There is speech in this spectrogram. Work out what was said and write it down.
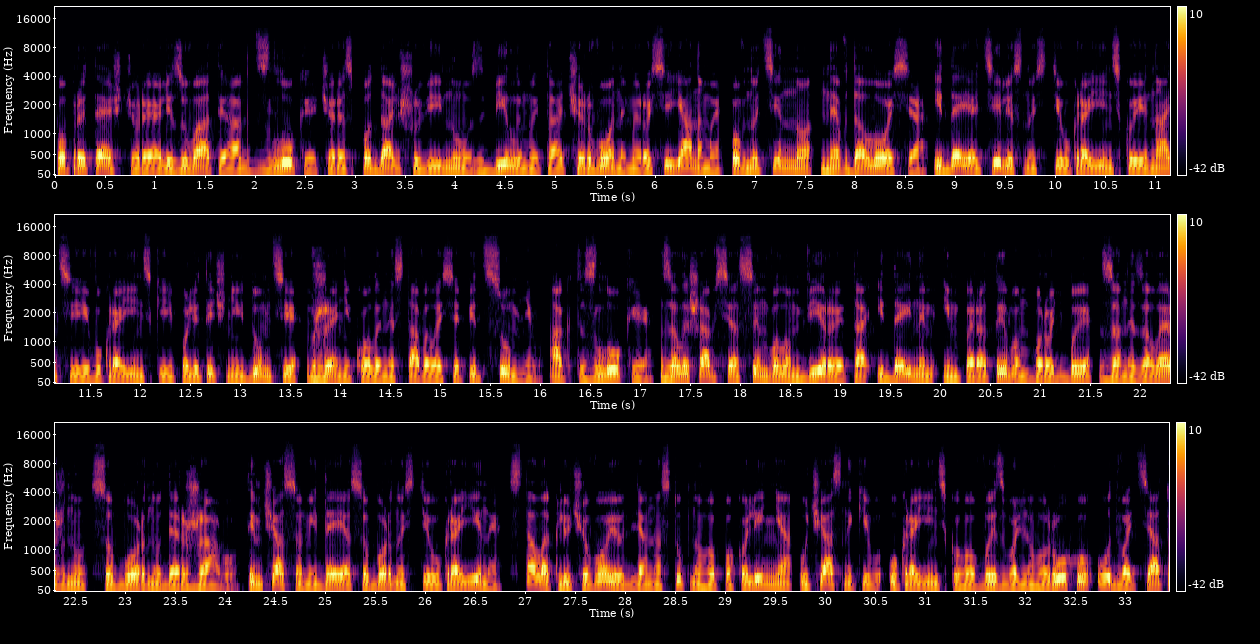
Попри те, що реалізувати акт злуки через подальшу війну з білими та червоними росіянами повноцінно не вдалося. Ідея цілісності української нації в українській політичній думці вже ніколи не ставилася під сумнів. Акт злуки залишався символом віри та ідейним імперативом боротьби за незалежну соборну державу. Тим часом ідея соборності України стала ключовою для наступного покоління учасників українського визвольного руху у 20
